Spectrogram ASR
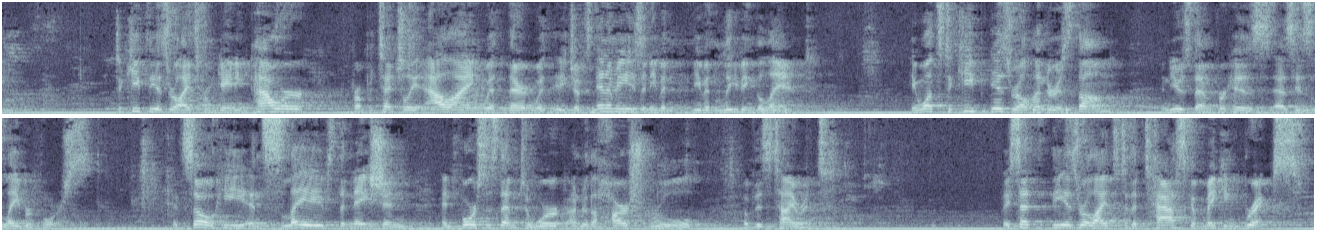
to keep the Israelites from gaining power, from potentially allying with, their, with Egypt's enemies, and even, even leaving the land. He wants to keep Israel under his thumb and use them for his, as his labor force. And so he enslaves the nation and forces them to work under the harsh rule of this tyrant. They set the Israelites to the task of making bricks,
